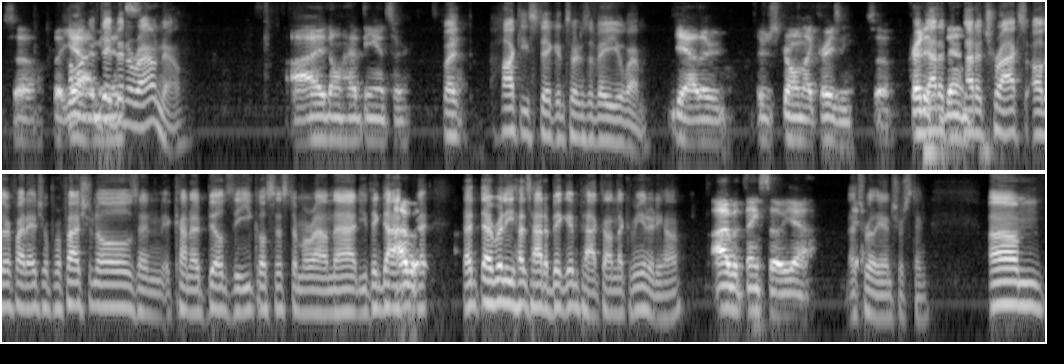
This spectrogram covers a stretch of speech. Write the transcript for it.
So, but How yeah, long I have mean, they been around now? I don't have the answer. But hockey stick in terms of AUM. Yeah, they're they're just growing like crazy. So credit That, to them. that attracts other financial professionals and it kind of builds the ecosystem around that. You think that, would- that that that really has had a big impact on the community, huh? I would think so. Yeah. That's really interesting. Um,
